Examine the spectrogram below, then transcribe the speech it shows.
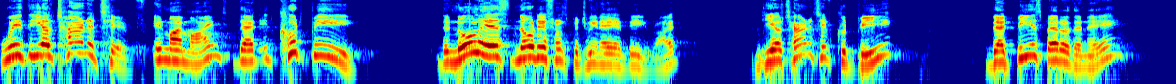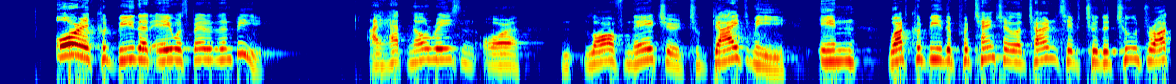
With the alternative in my mind that it could be the null is no difference between A and B, right? The alternative could be that B is better than A, or it could be that A was better than B. I had no reason or law of nature to guide me in what could be the potential alternative to the two drug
